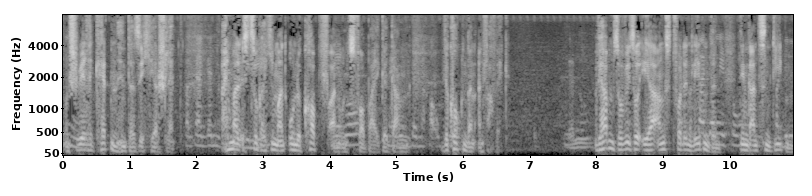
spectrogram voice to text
und schwere Ketten hinter sich herschleppt. Einmal ist sogar jemand ohne Kopf an uns vorbeigegangen. Wir gucken dann einfach weg. Wir haben sowieso eher Angst vor den Lebenden, den ganzen Dieben.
